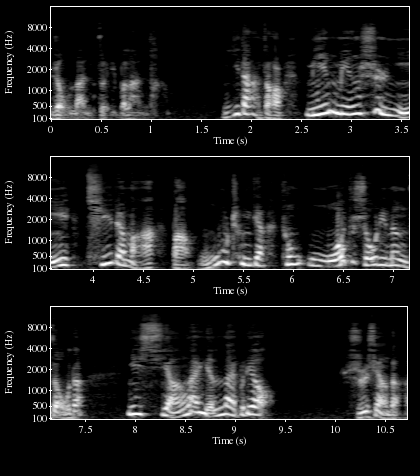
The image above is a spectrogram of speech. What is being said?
肉烂嘴不烂了。”一大早，明明是你骑着马把吴成家从我的手里弄走的，你想赖也赖不掉。识相的，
